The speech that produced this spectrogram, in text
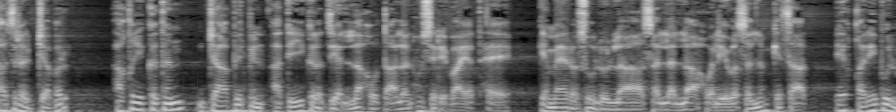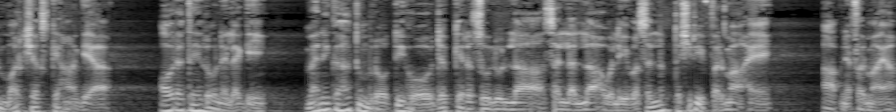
حضرت جبر حقیقتاً جابر بن عتیق رضی اللہ تعالیٰ عنہ سے روایت ہے کہ میں رسول اللہ صلی اللہ علیہ وسلم کے ساتھ ایک قریب المرگ شخص کے ہاں گیا۔ عورتیں رونے لگی میں نے کہا، تم روتی ہو جبکہ رسول اللہ صلی اللہ علیہ وسلم تشریف فرما ہے آپ نے فرمایا،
